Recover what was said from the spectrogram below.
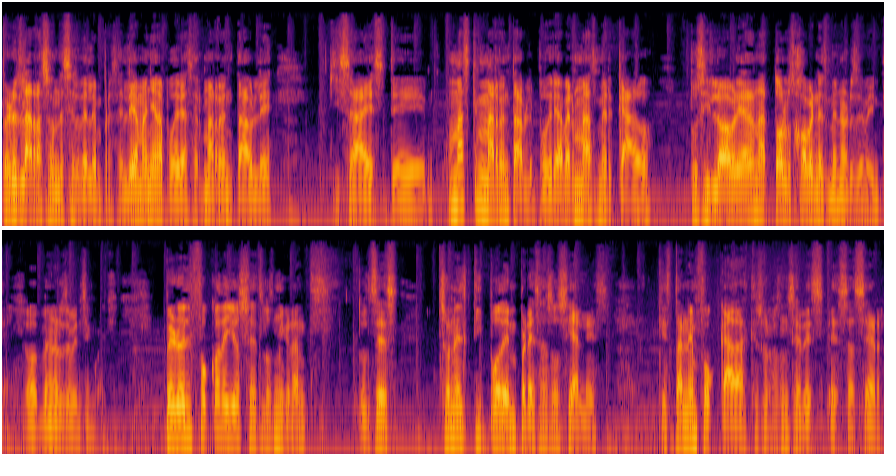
pero es la razón de ser de la empresa. El día de mañana podría ser más rentable, quizá este, más que más rentable, podría haber más mercado, pues si lo abrieran a todos los jóvenes menores de 20 años, o menores de 25 años. Pero el foco de ellos es los migrantes. Entonces, son el tipo de empresas sociales que están enfocadas, que su razón de ser es, hacer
